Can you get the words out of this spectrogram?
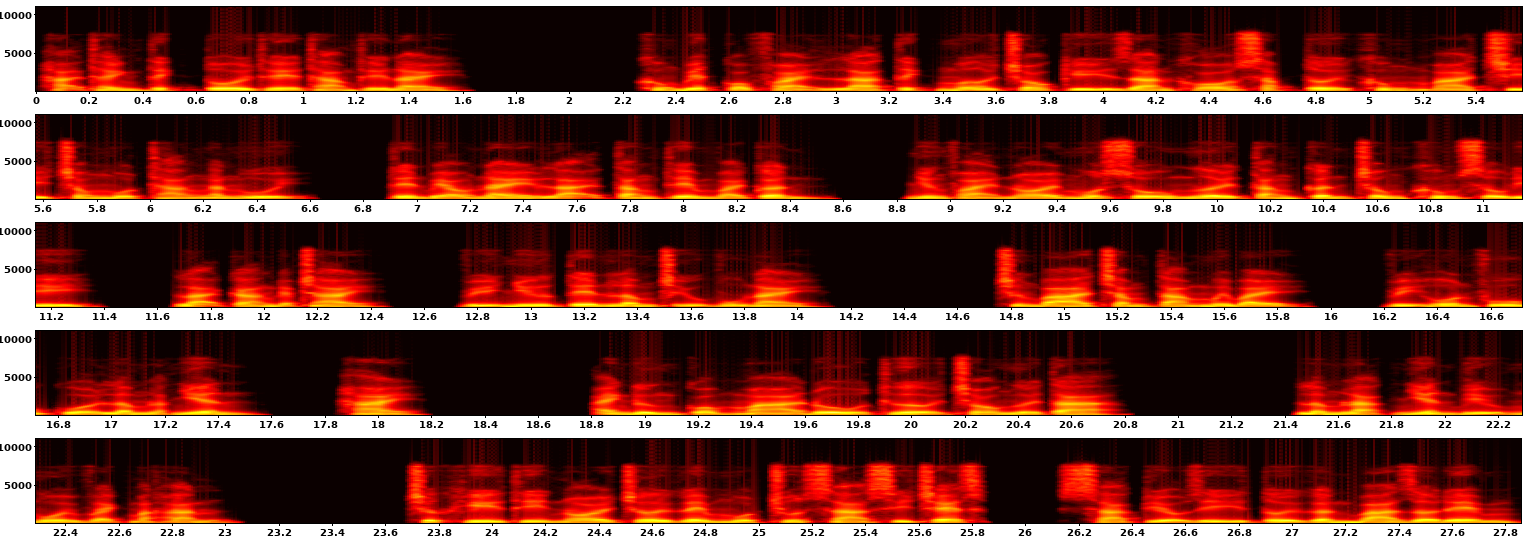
hại thành tích tôi thê thảm thế này. Không biết có phải là tích mơ cho kỳ gian khó sắp tới không mà chỉ trong một tháng ngắn ngủi, tên béo này lại tăng thêm vài cần, nhưng phải nói một số người tăng cân trông không xấu đi, lại càng đẹp trai, ví như tên Lâm Chíu Vũ này. chương 387, vị hôn phu của Lâm Lạc Nhiên, 2. Anh đừng có mà đổ thừa cho người ta. Lâm Lạc Nhiên bĩu môi vạch mặt hắn. Trước khi thi nói chơi game một chút xả xì chết, xả kiểu gì tới gần 3 giờ đêm,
